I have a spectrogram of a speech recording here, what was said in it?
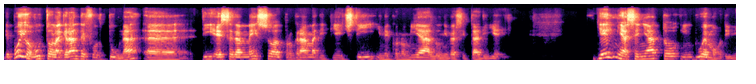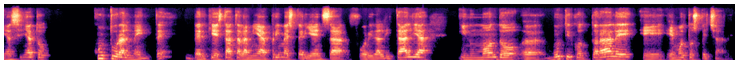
E poi ho avuto la grande fortuna eh, di essere ammesso al programma di PhD in economia all'Università di Yale. Yale mi ha segnato in due modi, mi ha segnato culturalmente, perché è stata la mia prima esperienza fuori dall'Italia in un mondo eh, multiculturale e, e molto speciale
